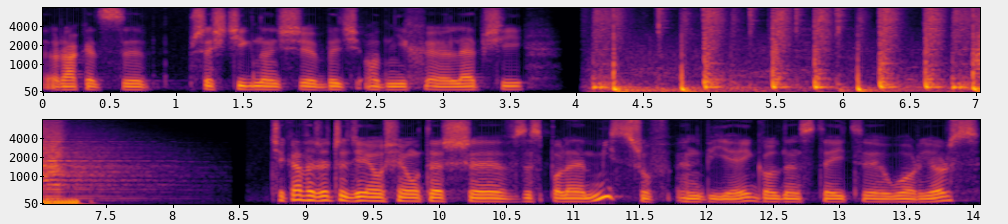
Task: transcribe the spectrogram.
Rockets prześcignąć, być od nich lepsi. Ciekawe rzeczy dzieją się też e, w zespole mistrzów NBA Golden State Warriors.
